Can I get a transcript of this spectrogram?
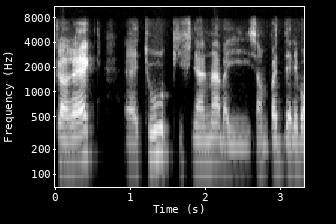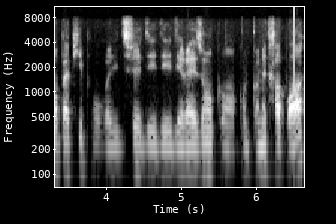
correct, euh, tout. Puis finalement, ben, il ne semble pas être des bons papiers pour des, des, raisons qu'on ne connaîtra pas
